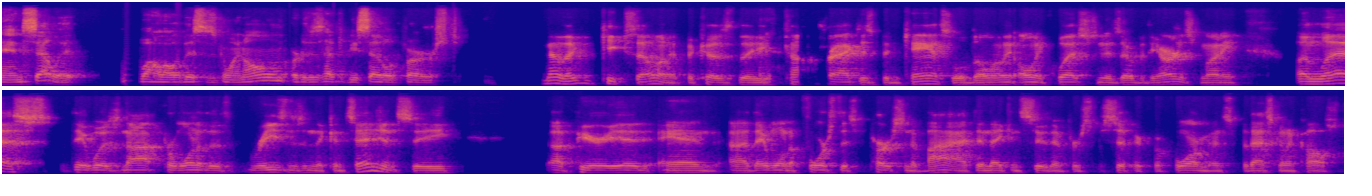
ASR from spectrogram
and sell it while all this is going on, or does this have to be settled first? No, they can keep selling it because the contract has been canceled. The only only question is over the earnest money, unless it was not for one of the reasons in the contingency uh, period, and uh, they want to force this person to buy it. Then they can sue them for specific performance, but that's going to cost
